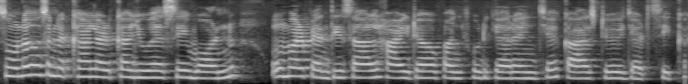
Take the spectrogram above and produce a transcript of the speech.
ਸੋਨਾ ਸੁਨੱਖਾ ਲੜਕਾ ਯੂਐਸਏ ਬੌਰਨ ਉਮਰ 35 ਸਾਲ ਹਾਈਟ 5 ਫੁੱਟ 11 ਇੰਚ ਕਾਸਟ ਜੱਟ ਸਿੱਖ।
